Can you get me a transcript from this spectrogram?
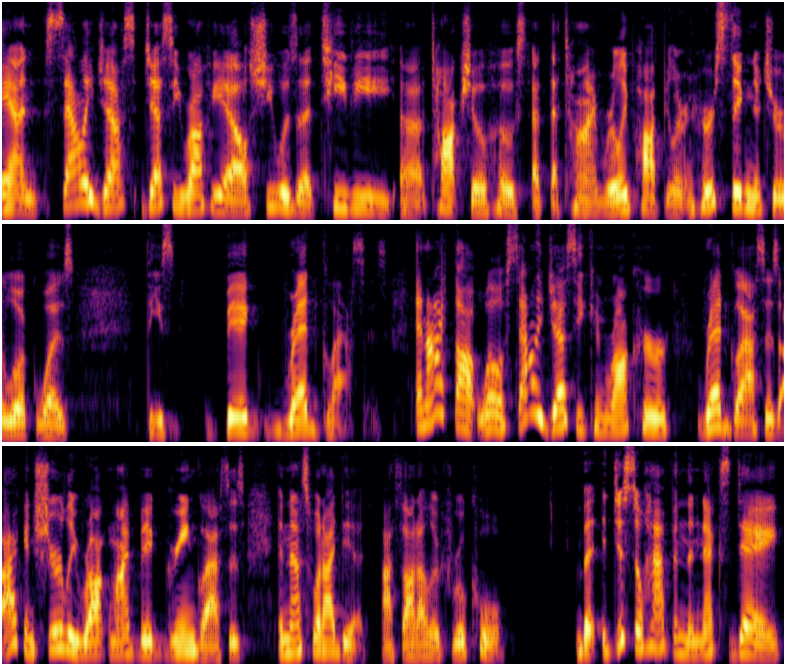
and Sally Jess- Jessy Raphael, she was a TV uh, talk show host at that time, really popular. And her signature look was these big red glasses. And I thought, well, if Sally Jessy can rock her red glasses, I can surely rock my big green glasses. And that's what I did. I thought I looked real cool. But it just so happened the next day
